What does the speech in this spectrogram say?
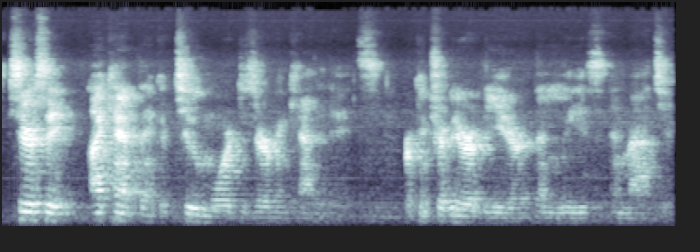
Seriously, I can't think of two more deserving candidates for Contributor of the Year than Lise and Matthew.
